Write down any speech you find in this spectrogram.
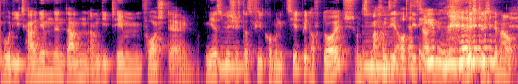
wo die Teilnehmenden dann ähm, die Themen vorstellen. Mir ist Mhm. wichtig, dass viel kommuniziert wird auf Deutsch und das Mhm. machen sie auch, Dass die Teilnehmenden. üben. Richtig, genau.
